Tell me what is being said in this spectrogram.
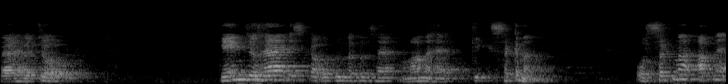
प्यारे बच्चों कैन जो है इसका उर्दू लफ्ज है माना है कि सकना और सकना अपने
